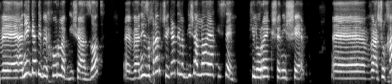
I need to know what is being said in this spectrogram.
ואני הגעתי באיחור לפגישה הזאת, ואני זוכרת שהגעתי לפגישה לא היה כיסא, כאילו ריק שאני אה, והשולחן,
